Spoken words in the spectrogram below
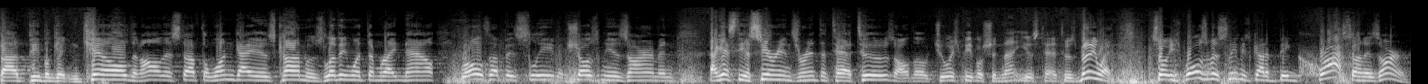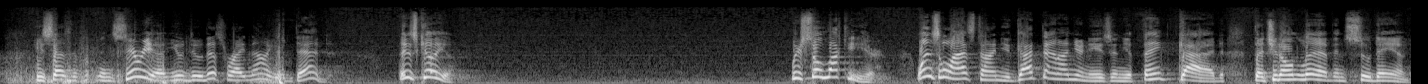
about people getting killed and all this stuff. The one guy who's come, who's living with them right now, rolls up his sleeve and shows me his arm. And I guess the Assyrians are into tattoos, although Jewish people should not use tattoos. But anyway, so he rolls up his sleeve. He's got a big cross on his arm. He says, in Syria, you do this right now, you're dead. They just kill you. We're so lucky here. When's the last time you got down on your knees and you thank God that you don't live in Sudan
